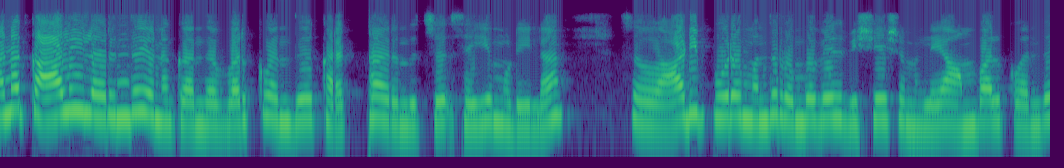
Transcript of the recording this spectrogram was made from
ஆனால் காலையிலேருந்து எனக்கு அந்த ஒர்க் வந்து கரெக்டாக இருந்துச்சு செய்ய முடியல. ஸோ ஆடிப்பூரம் வந்து ரொம்பவே விசேஷம் இல்லையா? அம்பாளுக்கு வந்து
